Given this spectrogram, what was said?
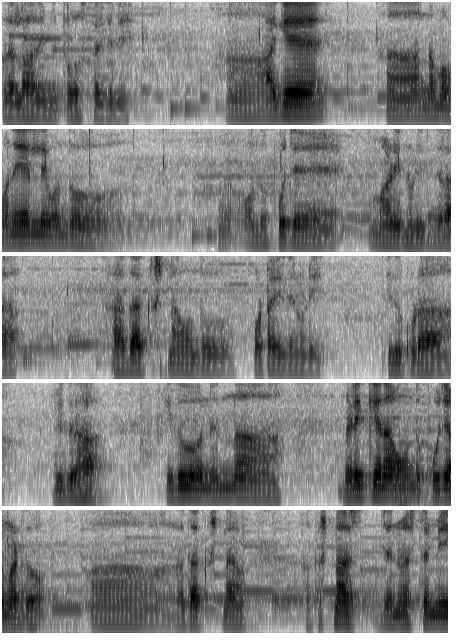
ಅದೆಲ್ಲ ನಿಮಗೆ ತೋರಿಸ್ತಾ ಇದ್ದೀನಿ. ಹಾಗೇ ನಮ್ಮ ಮನೆಯಲ್ಲಿ ಒಂದು ಒಂದು ಪೂಜೆ ಮಾಡಿ ನೋಡಿದ್ದೀರ? ರಾಧಾಕೃಷ್ಣ ಒಂದು ಫೋಟೋ ಇದೆ ನೋಡಿ. ಇದು ಕೂಡ ವಿಗ್ರಹ. ಇದು ನಿನ್ನ ಬೆಳಗ್ಗೆ ನಾವು ಒಂದು ಪೂಜೆ ಮಾಡಿದ್ವು ರಾಧಾಕೃಷ್ಣ ಕೃಷ್ಣ ಜನ್ಮಾಷ್ಟಮಿ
